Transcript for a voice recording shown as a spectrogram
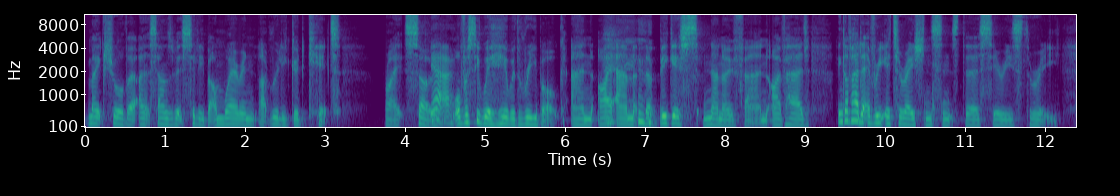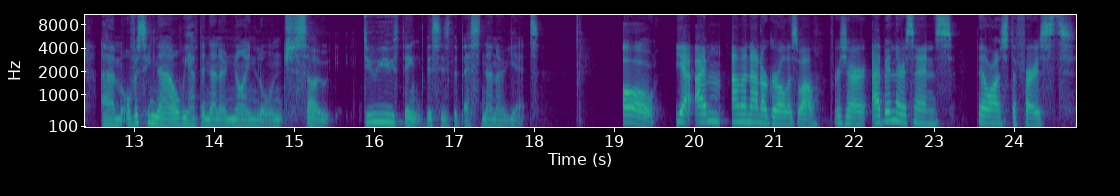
make sure that it sounds a bit silly, but I'm wearing like really good kit. Right. So yeah. obviously we're here with Reebok and I am the biggest nano fan. I've had I think I've had every iteration since the series three. Um, obviously now we have the Nano 9 launch. So do you think this is the best nano yet? Oh, yeah, I'm I'm a nano girl as well, for sure. I've been there since they launched the first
